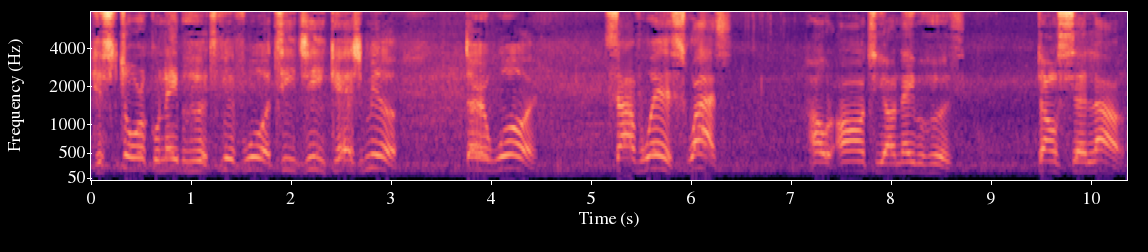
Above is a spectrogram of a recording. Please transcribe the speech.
historical neighborhoods, Fifth Ward, TG, Kashmere, Third Ward, Southwest, Swats. Hold on to your neighborhoods. Don't sell out.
